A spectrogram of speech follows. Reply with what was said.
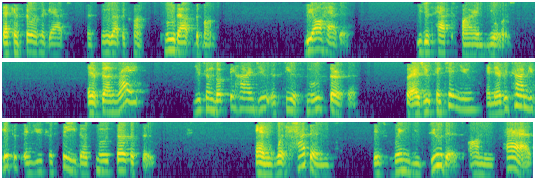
that can fill in the gaps and smooth out the smooth out the bumps? We all have it. You just have to find yours. And if done right, you can look behind you and see a smooth surface. So as you continue, and every time you get this, and you can see those smooth surfaces. And what happens is when you do this on these paths,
